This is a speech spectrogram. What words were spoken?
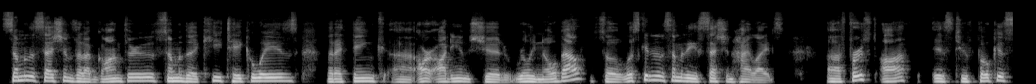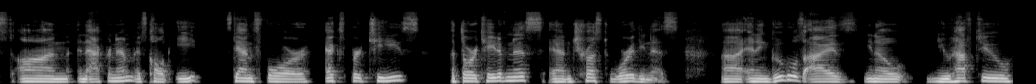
some of the sessions that I've gone through, some of the key takeaways that I think uh, our audience should really know about. So let's get into some of these session highlights. Uh, first off is to focus on an acronym. It's called EAT, stands for expertise, authoritativeness and trustworthiness. Uh, and in Google's eyes, you know, you have to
